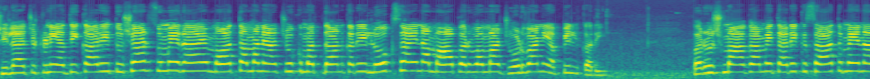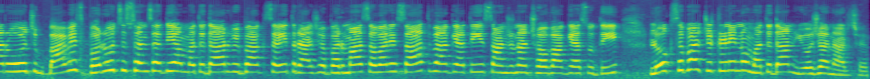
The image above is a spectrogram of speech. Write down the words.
જિલ્લા ચૂંટણી અધિકારી તુષાર સુમેરાએ મહત્તમ અને અચૂક મતદાન કરી લોકશાહીના મહાપર્વમાં જોડવાની અપીલ કરી. ભરૂચમાં આગામી તારીખ સાત મેના રોજ બાવીસ ભરૂચ સંસદીય મતદાર વિભાગ સહિત રાજ્યભરમાં સવારે સાત વાગ્યાથી સાંજના છ વાગ્યા સુધી લોકસભા ચૂંટણીનું મતદાન યોજાનાર છે.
